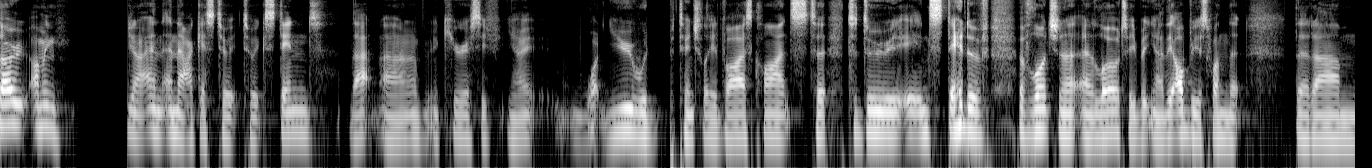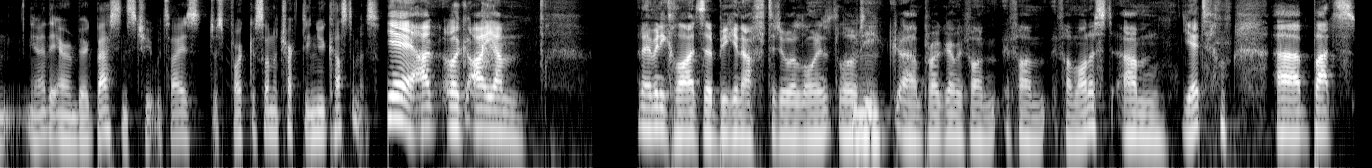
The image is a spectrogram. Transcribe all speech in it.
So, I mean, you know, and, and I guess to to extend that, uh, I'm curious if you know what you would potentially advise clients to to do instead of of launching a, a loyalty. But you know, the obvious one that that um you know the Ehrenberg Bass Institute would say is just focus on attracting new customers. Yeah, I, look, I um, I don't have any clients that are big enough to do a loy- loyalty um, program. If I'm if I'm if I'm honest, um, yet, uh, but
